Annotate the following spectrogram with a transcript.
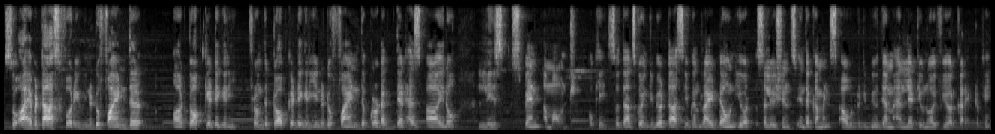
So I have a task for you. You need to find the uh, top category. From the top category you need to find the product that has uh, you know least spent amount okay so that's going to be your task you can write down your solutions in the comments i would review them and let you know if you are correct okay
